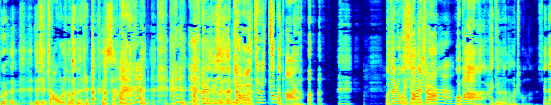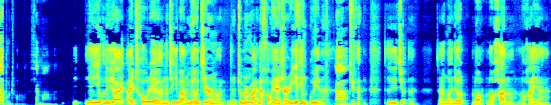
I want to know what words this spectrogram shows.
我那是着了吧？那是啥呀？我当时就寻思，这玩意儿就是这么大呀！我但是我小的时候，我爸还还经嗯常那么抽呢，现在不抽了，嫌麻烦。人人有的就爱爱抽这个，那这一般的没有劲儿嘛，就专门买那好烟丝儿也挺贵呢，啊，卷自己卷，咱管叫老老汉嘛，老汉烟。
